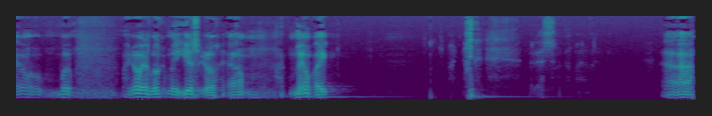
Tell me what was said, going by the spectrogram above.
I know, but I always look at me years ago, um, I meant like, uh,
